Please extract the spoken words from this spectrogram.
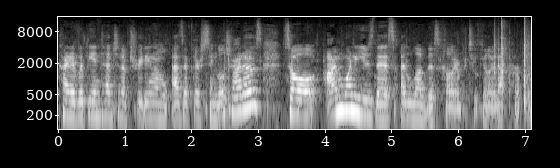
kind of with the intention of treating them as if they're single shadows. So I'm going to use this. I love this color in particular, that purple.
